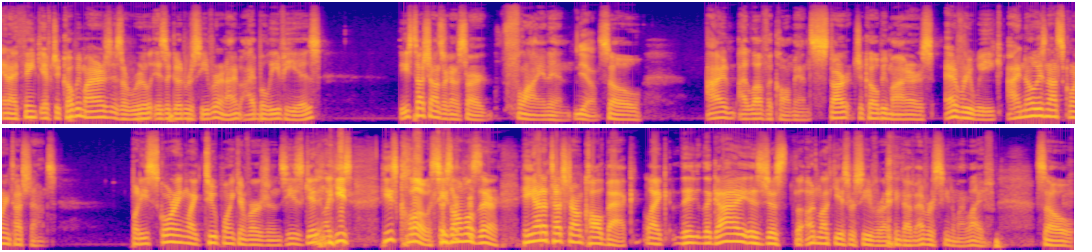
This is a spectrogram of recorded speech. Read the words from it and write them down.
And I think if Jakobi Meyers is a real is a good receiver, and I, I believe he is, these touchdowns are going to start flying in. Yeah. So I I love the call, man. Start Jakobi Meyers every week. I know he's not scoring touchdowns, but he's scoring like two point conversions. He's getting like he's he's close. He's almost there. He had a touchdown called back. Like the the guy is just the unluckiest receiver I think I've ever seen in my life. So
